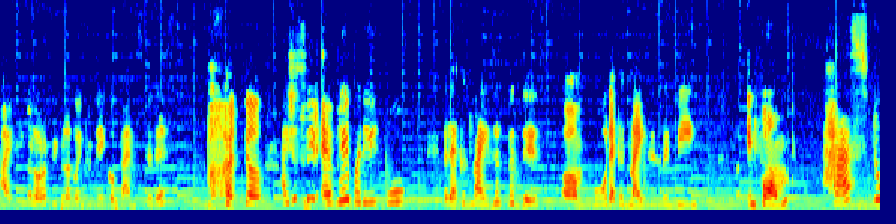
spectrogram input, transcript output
I think a lot of people are going to take offense to this, but uh, I just feel everybody who recognizes with this um, who recognizes with being informed has to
